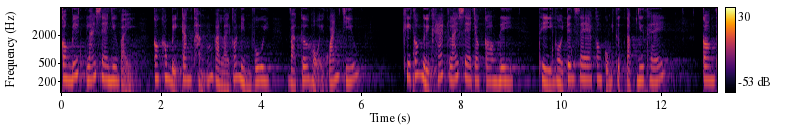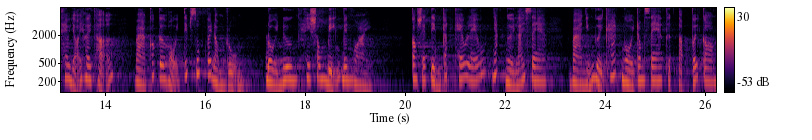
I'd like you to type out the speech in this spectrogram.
Con biết lái xe như vậy, con không bị căng thẳng và lại có niềm vui và cơ hội quán chiếu. Khi có người khác lái xe cho con đi, thì ngồi trên xe con cũng thực tập như thế. Con theo dõi hơi thở và có cơ hội tiếp xúc với đồng ruộng đồi nương hay sông biển bên ngoài. Con sẽ tìm cách khéo léo nhắc người lái xe và những người khác ngồi trong xe thực tập với con.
